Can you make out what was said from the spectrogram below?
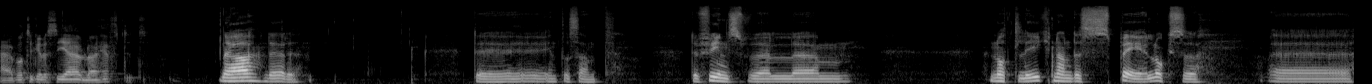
Jag bara tycker det är så jävla häftigt. Ja, det är det. Det är intressant. Det finns väl um, något liknande spel också. eh,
